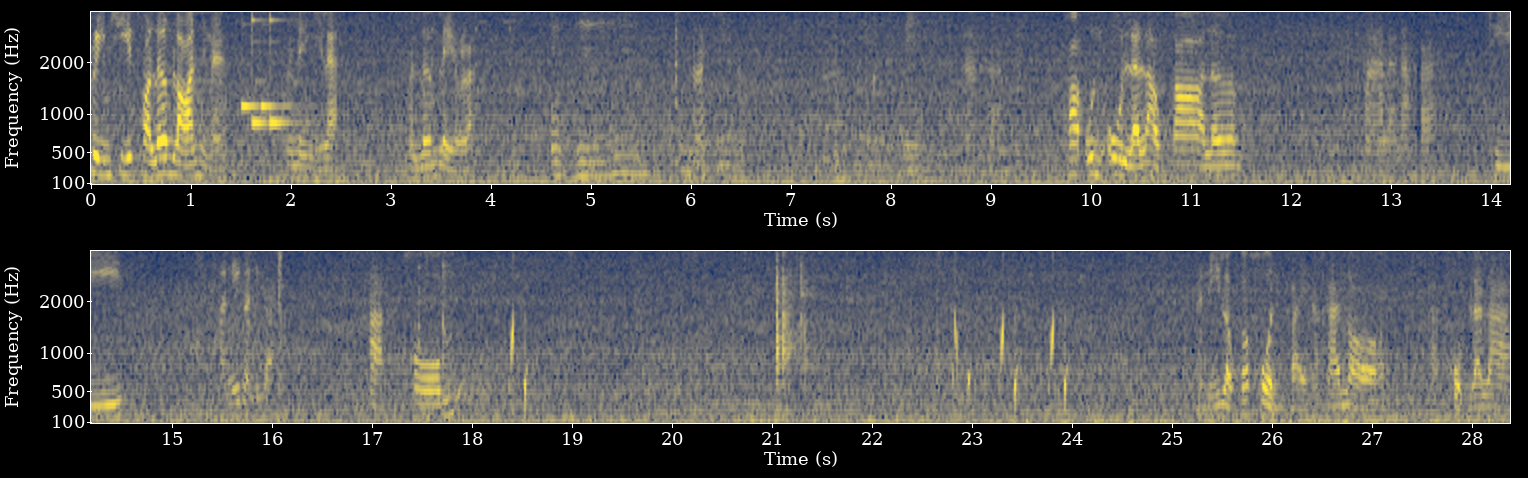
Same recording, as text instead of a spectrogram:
ครีมชีสพอเริ่มร้อนเห็นไหมมันเป็นอย่างนี้แหละ มันเริ่มเหลวละอื้อหือน่ากินอะนี่นะคะ พออุ่นๆแล้วเราก็เริ่มมาแล้ว ชีส อันนี้ก่อนดีกว่าผักขม อันนี้เราก็คนไปนะคะ รอผักขมละลา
